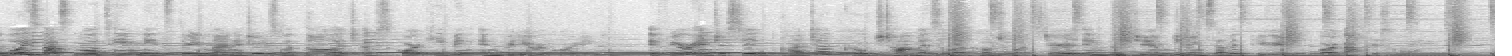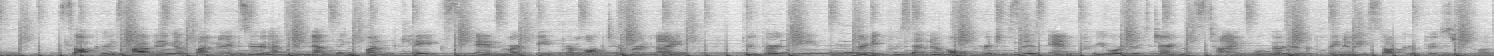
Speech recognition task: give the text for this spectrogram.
The boys basketball team needs three managers with knowledge of scorekeeping and video recording. If you're interested, contact Coach Thomas or Coach Wester in the gym during 7th period or after school. Soccer is having a fundraiser at the Nothing Bundt Cakes in Murphy from October 9th through 13th. 30% of all purchases and pre-orders during this time will go to the Plano East Soccer Booster Club.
